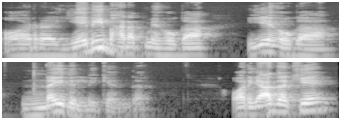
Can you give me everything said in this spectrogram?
और ये भी भारत में होगा, ये होगा नई दिल्ली के अंदर। और याद रखिए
